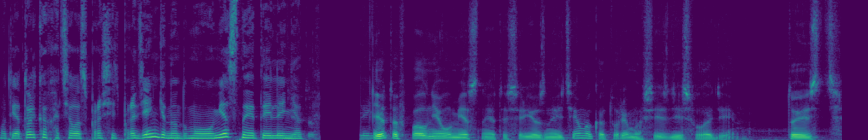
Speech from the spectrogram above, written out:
Вот я только хотела спросить про деньги, но думаю, уместно это или нет. Это вполне уместно, это серьезная тема, которой мы все здесь владеем. То есть,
